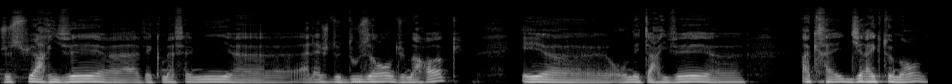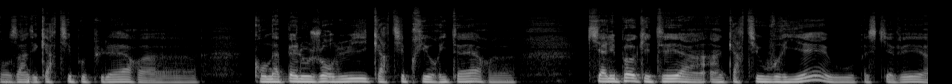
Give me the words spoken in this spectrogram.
Je suis arrivé euh, avec ma famille euh, à l'âge de 12 ans du Maroc. Et euh, on est arrivé euh, à Creil directement, dans un des quartiers populaires euh, qu'on appelle aujourd'hui quartier prioritaire qui à l'époque était un, quartier ouvrier, ou parce qu'il y avait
